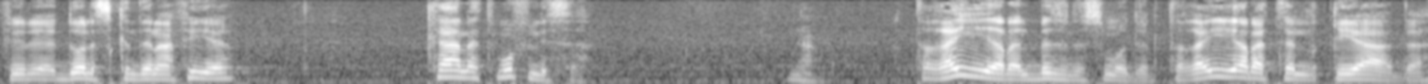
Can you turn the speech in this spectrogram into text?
في الدول الإسكندنافية كانت مفلسة. نعم. تغير ال business model تغيرت القيادة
